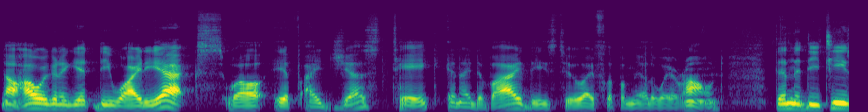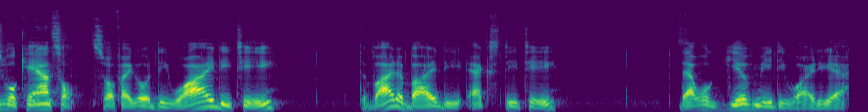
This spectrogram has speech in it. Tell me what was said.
Now, how are we going to get dy dx? Well, if I just take and I divide these two, I flip them the other way around, then the dt's will cancel. So if I go dy dt divided by dx dt, that will give me dy dx.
